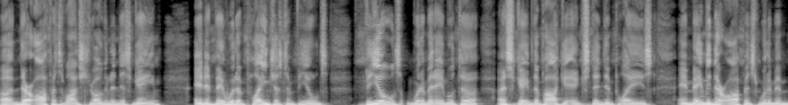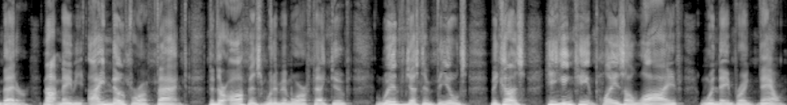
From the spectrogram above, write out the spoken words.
Uh, their offensive line struggled in this game, and if they would have played Justin Fields, Fields would have been able to escape the pocket, extended plays, and maybe their offense would have been better. Not maybe, I know for a fact that their offense would have been more effective with Justin Fields because he can keep plays alive when they break down.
